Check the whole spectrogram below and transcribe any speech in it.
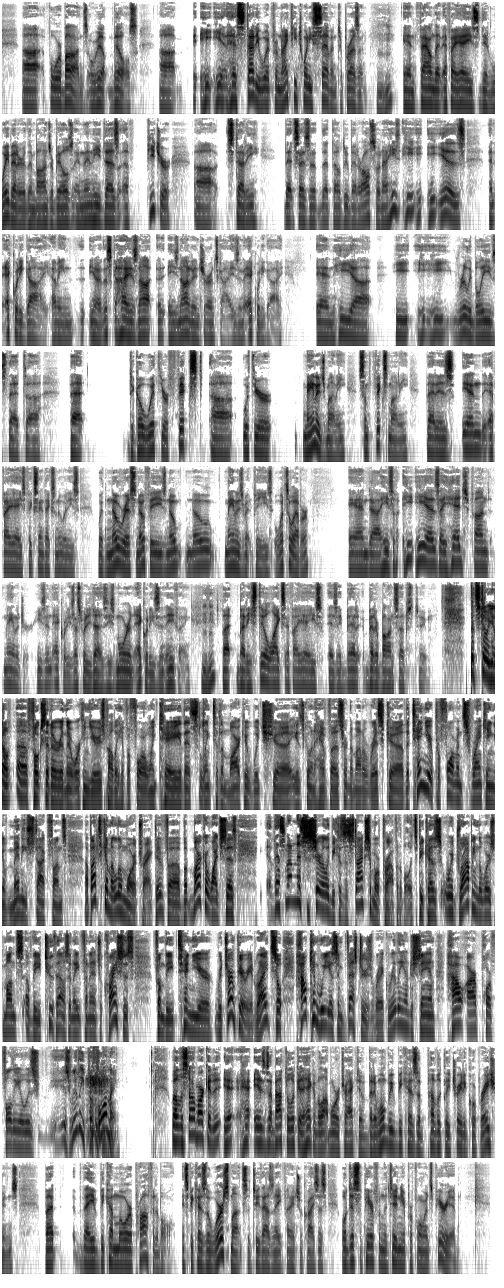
uh, for bonds or bills. Uh, he, he, his study went from 1927 to present mm-hmm. and found that FIAs did way better than bonds or bills. And then he does a future uh, study that says that, that they'll do better also. Now he's he he is an equity guy. I mean, you know, this guy is not he's not an insurance guy. He's an equity guy, and he uh, he he he really believes that uh, that to go with your fixed uh, with your managed money, some fixed money that is in the FIA's fixed index annuities with no risk, no fees, no no management fees whatsoever and uh, he's he he is a hedge fund manager. He's in equities. That's what he does. He's more in equities than anything. Mm-hmm. But but he still likes FIAs as a better, better bond substitute. But still, you know, uh, folks that are in their working years probably have a 401k that's linked to the market, which uh, is going to have a certain amount of risk. Uh, the 10 year performance ranking of many stock funds about to become a little more attractive. Uh, but MarketWatch says that's not necessarily because the stocks are more profitable. It's because we're dropping the worst months of the 2008 financial crisis from the 10 year return period, right? So how can we as investors, Rick, really understand how our portfolio is, is really performing? Well, the stock market is about to look at a heck of a lot more attractive, but it won't be because of publicly traded corporations, but they've become more profitable. It's because the worst months of 2008 financial crisis will disappear from the 10 year performance period.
